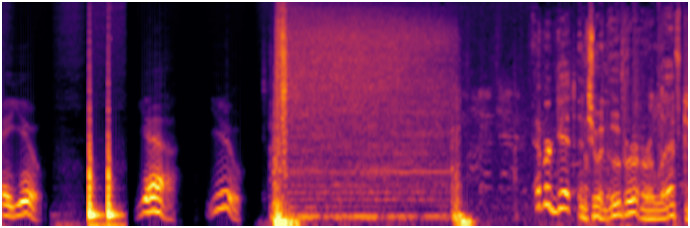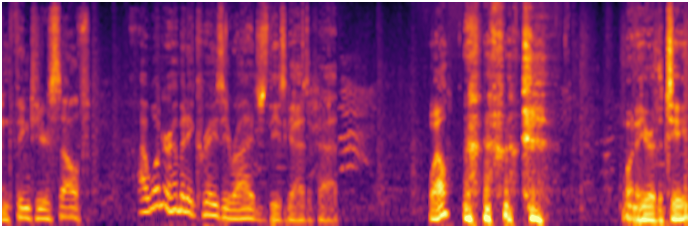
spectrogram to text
Hey, you. Yeah, you. Ever get into an Uber or Lyft and think to yourself, I wonder how many crazy rides these guys have had? Well, want to hear the tea?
